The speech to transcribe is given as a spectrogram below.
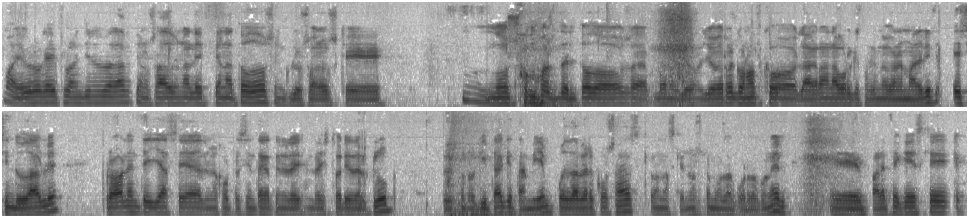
Bueno, yo creo que ahí Florentino es verdad que nos ha dado una lección a todos, incluso a los que no somos del todo. O sea, bueno, yo, yo reconozco la gran labor que está haciendo con el Madrid, es indudable. Probablemente ya sea el mejor presidente que ha tenido en la historia del club, pero esto no quita que también puede haber cosas con las que no estemos de acuerdo con él. Eh, parece que es que.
